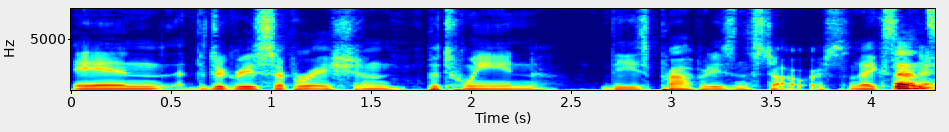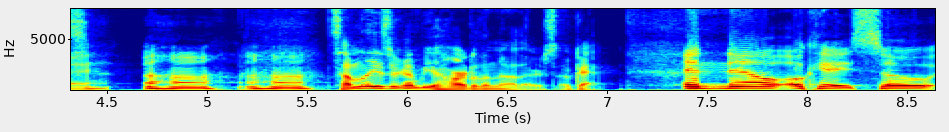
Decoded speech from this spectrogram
in the degree of separation between these properties in Star Wars. Make sense? Okay. Uh huh. Uh huh. Some of these are going to be harder than others. Okay. And now, okay, so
